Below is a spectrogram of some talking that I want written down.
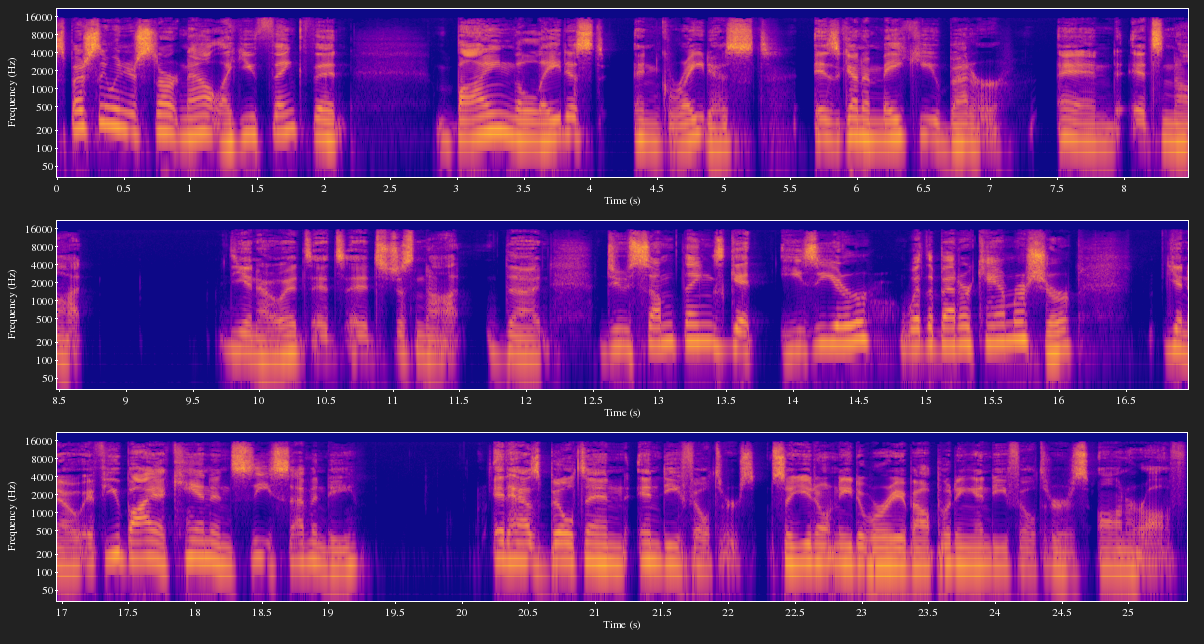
especially when you're starting out, like you think that buying the latest and greatest is going to make you better and it's not. You know, it's it's it's just not. that. do some things get easier with a better camera? Sure you know, if you buy a Canon C70, it has built in ND filters. So you don't need to worry about putting ND filters on or off.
